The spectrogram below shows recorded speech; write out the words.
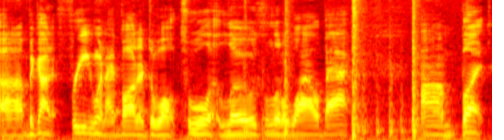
Uh, but got it free when I bought a DeWalt tool at Lowe's a little while back. Um, but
